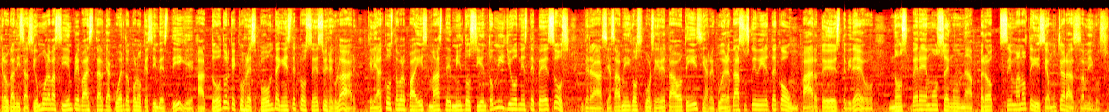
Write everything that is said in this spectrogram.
que la organización morada siempre va a estar de acuerdo con lo que se investigue a todo el que corresponda en este proceso irregular que le ha costado al país más de 1.200 millones de pesos. Gracias amigos por seguir esta noticia. Recuerda suscribirte, comparte este video. Nos veremos en una próxima noticia. Muchas gracias amigos.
